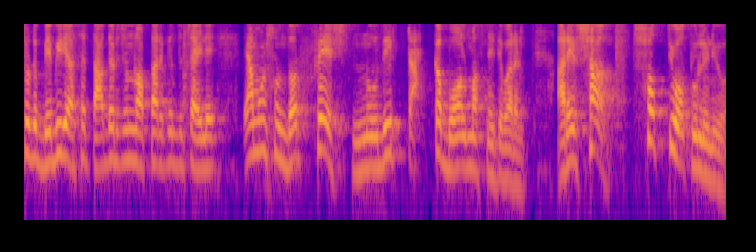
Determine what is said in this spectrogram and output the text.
ছোট বেবির আছে, তাদের জন্য আপনারা কিন্তু চাইলে এমন সুন্দর, ফ্রেশ নদীর টাটকা বল মাছ নিতে পারেন। আর এর স্বাদ সত্যি অতুলনীয়।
